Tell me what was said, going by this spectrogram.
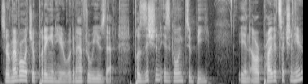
So remember what you're putting in here. We're going to have to reuse that. Position is going to be in our private section here.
